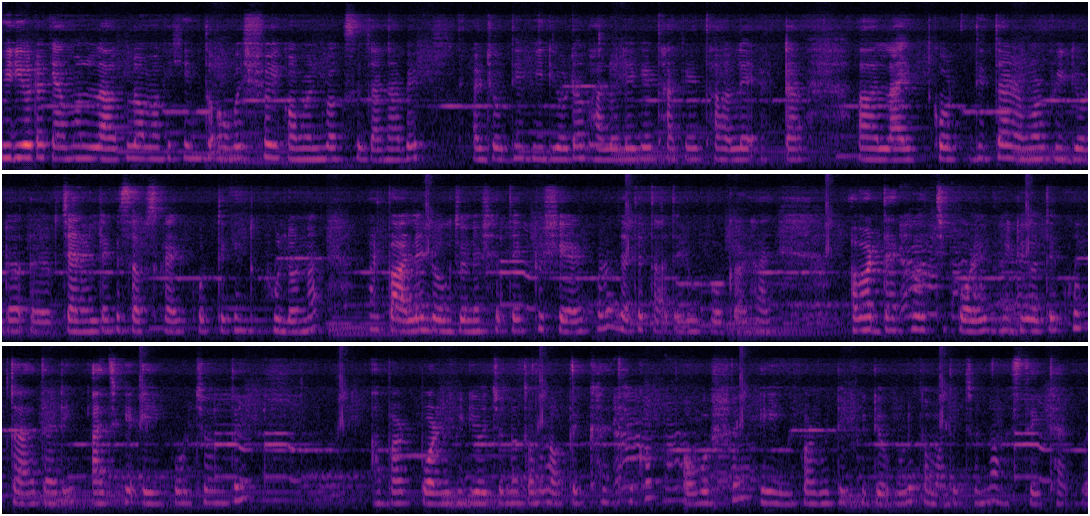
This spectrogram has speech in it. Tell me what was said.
ভিডিওটা কেমন লাগল আমাকে কিন্তু অবশ্যই কমেন্ট বক্সে জানাবে। আর যদি ভিডিওটা ভালো লেগে থাকে তাহলে একটা লাইক করে, দিতে আর আমার ভিডিওটা চ্যানেলটাকে সাবস্ক্রাইব করতে কিন্তু ভুলো না। আর পারলে লোকজনের সাথে একটু শেয়ার করো যাতে তাদের উপকার হয়। আবার দেখা হচ্ছে পরের ভিডিওতে খুব তাড়াতাড়ি। আজকে এই পর্যন্তই। আবার পরের ভিডিওর জন্য তোমরা অপেক্ষায় থাকো। অবশ্যই এই ইনফরমেটিভ ভিডিওগুলো তোমাদের জন্য আসতেই থাকবে।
